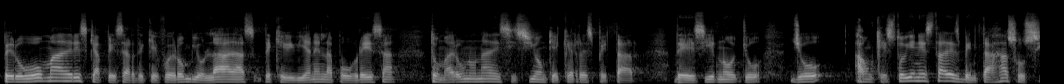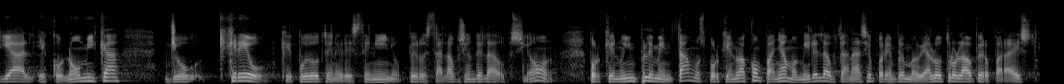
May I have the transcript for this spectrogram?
Pero hubo madres que a pesar de que fueron violadas, de que vivían en la pobreza, tomaron una decisión que hay que respetar, de decir, no, yo, yo aunque estoy en esta desventaja social, económica, yo creo que puedo tener este niño, pero está la opción de la adopción. ¿Por qué no implementamos? ¿Por qué no acompañamos? Mire la eutanasia, por ejemplo, me voy al otro lado, pero para esto.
